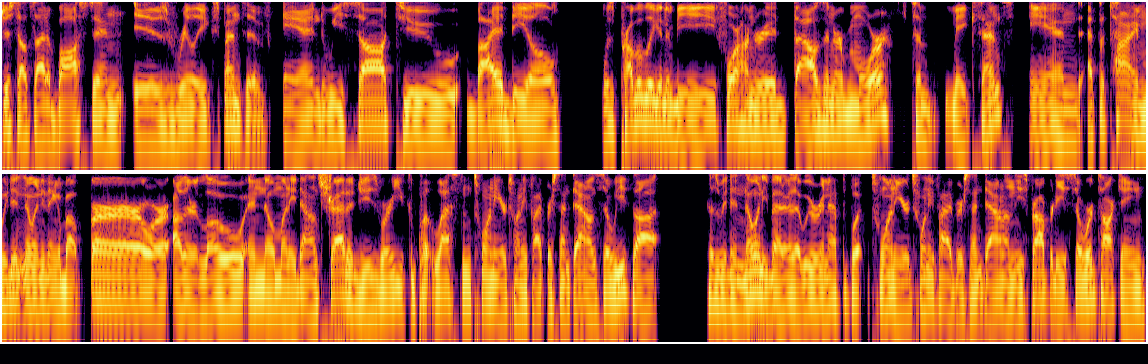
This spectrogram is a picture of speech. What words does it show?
just outside of Boston, is really expensive. And we saw to buy a deal was probably going to be 400,000 or more to make sense. And at the time, we didn't know anything about BRRRR or other low and no money down strategies where you could put less than 20 or 25% down. So we thought, because we didn't know any better, that we were going to have to put 20 or 25% down on these properties. So we're talking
